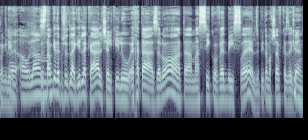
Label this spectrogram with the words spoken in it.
מגניב. העולם זה סתם כדי פשוט להגיד לקהל של כאילו איך אתה זה לא אתה מעסיק עובד בישראל זה פתאום עכשיו כזה כן. אז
